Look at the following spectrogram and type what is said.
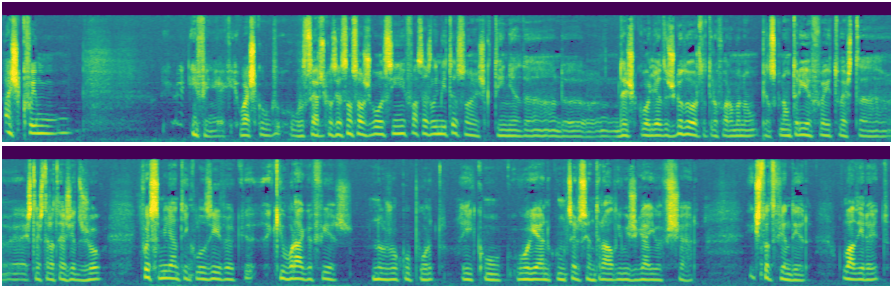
acho que foi um enfim, é eu acho que o, Sérgio Conceição só jogou assim face às limitações que tinha da, escolha dos jogadores. De outra forma, não, penso que não teria feito esta, esta estratégia de jogo, que foi semelhante, inclusive, a que, a que o Braga fez no jogo com o Porto, aí com o Goiano como terceiro central e o Isgaio a fechar. Isto a defender o lado direito.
